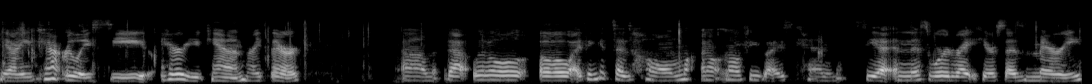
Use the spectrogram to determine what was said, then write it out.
yeah, you can't really see. Here you can, right there um, that little O, I think it says home. I don't know if you guys can see it. And this word right here says Mary.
